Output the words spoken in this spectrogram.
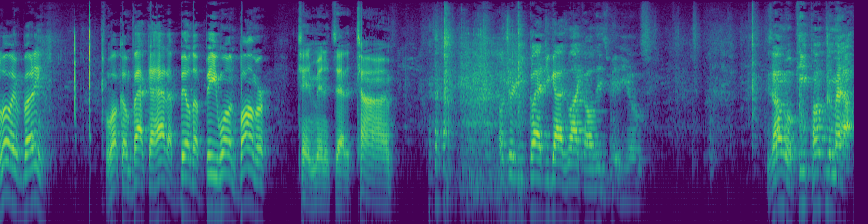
Hello, everybody. Welcome back to How to Build a B 1 Bomber 10 minutes at a time. I'm sure you're glad you guys like all these videos. Because I'm going to keep pumping them out.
